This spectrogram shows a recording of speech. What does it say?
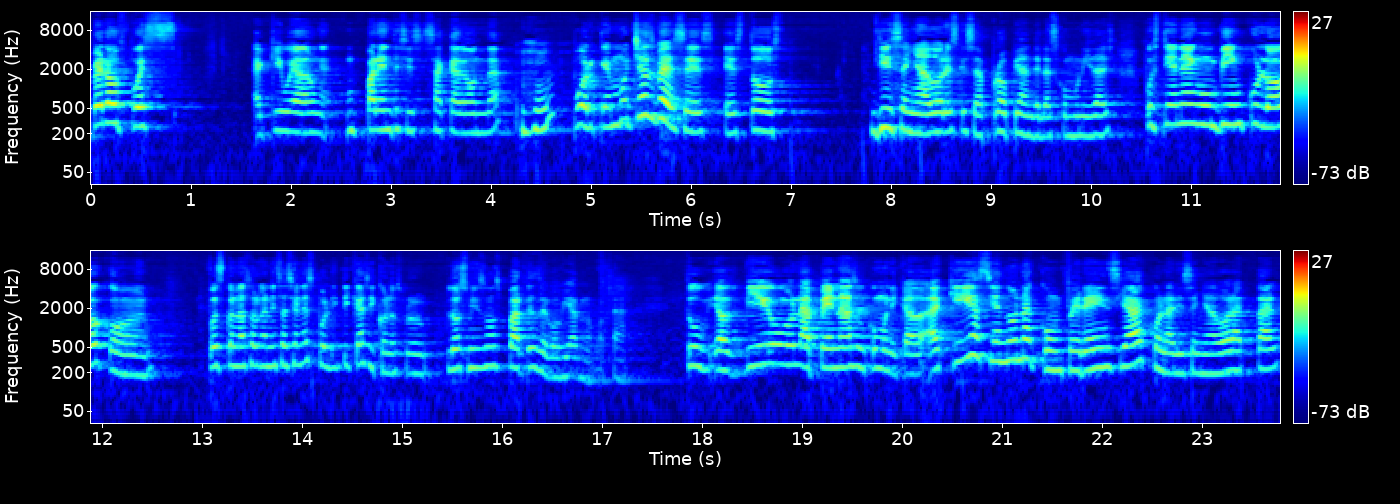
Pero pues aquí voy a dar un, paréntesis saca de onda, porque muchas veces estos diseñadores que se apropian de las comunidades, pues tienen un vínculo con, pues con las organizaciones políticas y con los, los mismos partes de gobierno. O sea, tu, vi apenas un comunicado, aquí haciendo una conferencia con la diseñadora tal,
